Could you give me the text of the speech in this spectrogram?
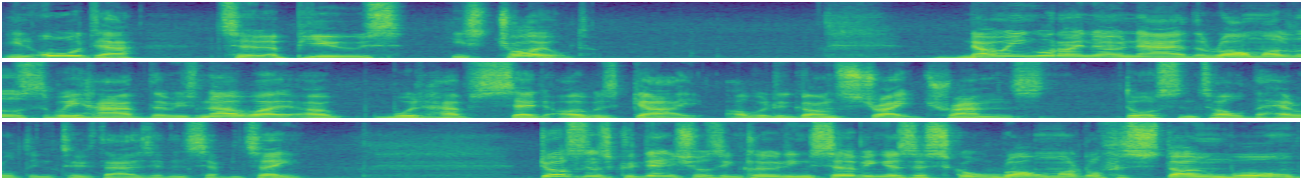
in order to abuse his child. Knowing what I know now, the role models we have, there is no way I would have said I was gay. I would have gone straight trans, Dawson told the Herald in 2017. Dawson's credentials, including serving as a school role model for Stonewall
